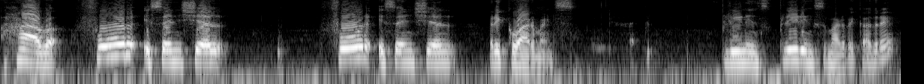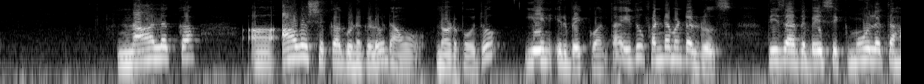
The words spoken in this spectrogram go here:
have four essential four essential requirements pleadings pleadings ಮಾಡಬೇಕಾದ್ರೆ ನಾಲ್ಕು ಅವಶ್ಯಕ ಗುಣಗಳು ನಾವು ನೋಡ್ಬೋದು ಏನು ಇರಬೇಕು ಅಂತ. ಇದು fundamental rules these are the basic ಮೂಲತಃ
